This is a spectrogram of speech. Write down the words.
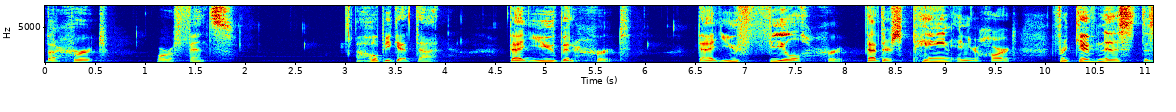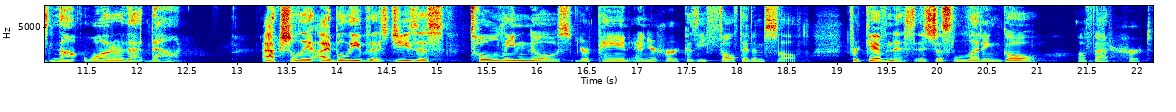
the hurt or offense. I hope you get that. That you've been hurt that you feel hurt, that there's pain in your heart. Forgiveness does not water that down. Actually, I believe this Jesus totally knows your pain and your hurt because he felt it himself. Forgiveness is just letting go of that hurt.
